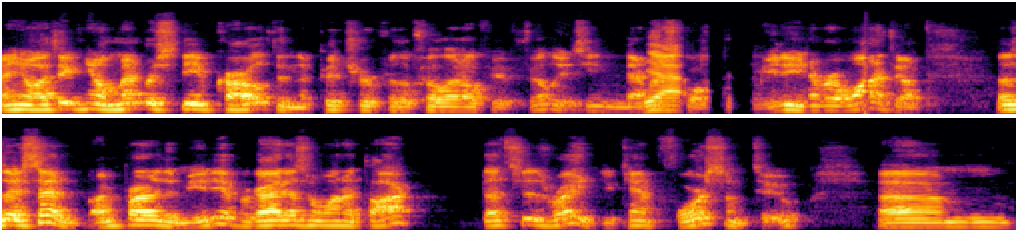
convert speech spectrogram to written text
And you know, I think you know, remember Steve Carlton, the pitcher for the Philadelphia Phillies. He never Yeah. spoke to the media. He never wanted to. As I said, I'm part of the media. If a guy doesn't want to talk, that's his right. You can't force him to. Um,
